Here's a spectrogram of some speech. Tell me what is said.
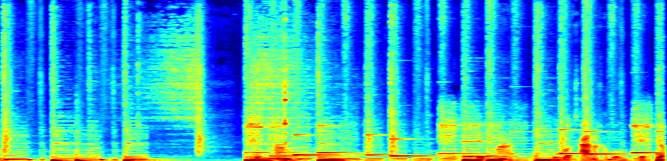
มสุดตำเผ็ดมากทุกรสชาตินะครับผมเผ็ดเตี้ยอะ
